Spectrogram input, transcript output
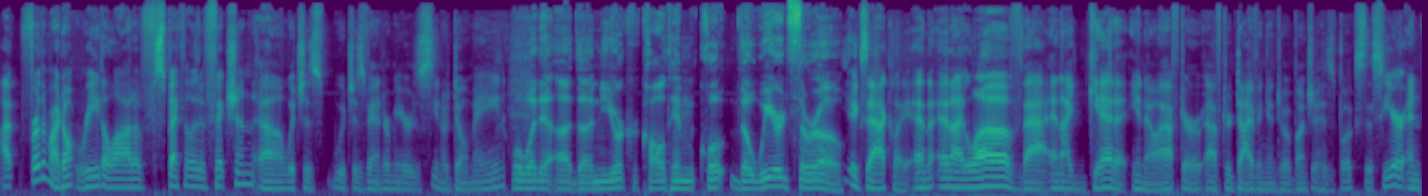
I, furthermore, I don't read a lot of speculative fiction, uh, which is which is Vandermeer's you know domain. well, what uh, the New Yorker called him, quote, the weird Thoreau. Exactly, and and I love that, and I get it. You know, after after diving into a bunch of his books this year, and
